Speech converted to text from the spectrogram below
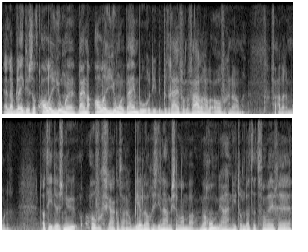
En daar bleek dus dat alle jonge, bijna alle jonge wijnboeren die de bedrijven van de vader hadden overgenomen, vader en moeder, dat die dus nu overgeschakeld waren op biologisch dynamische landbouw. Waarom? Ja, niet omdat het vanwege.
